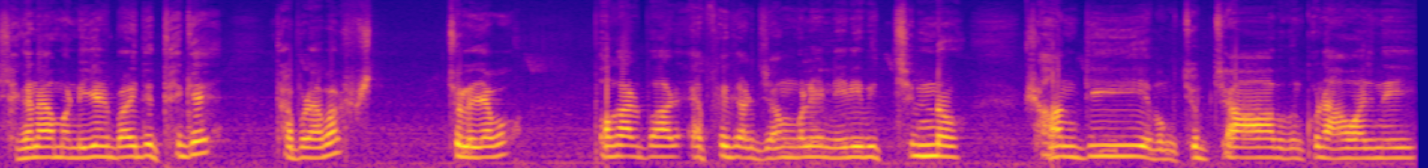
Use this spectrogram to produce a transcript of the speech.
সেখানে আমার নিজের বাড়িতে থেকে তারপরে আবার চলে যাব। পগার পাড় আফ্রিকার জঙ্গলে নিরিবিচ্ছিন্ন, শান্তি এবং চুপচাপ এবং কোনো আওয়াজ নেই।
